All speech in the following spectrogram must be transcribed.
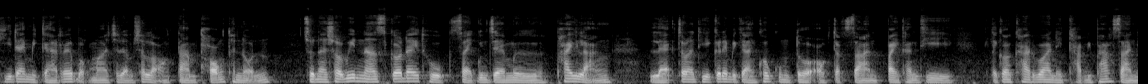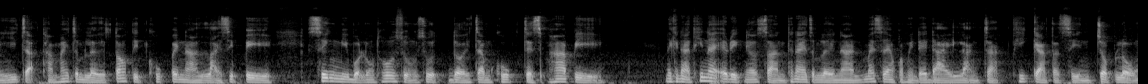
ที่ได้มีการเริ่มออกมาเฉลิมฉลองตามท้องถนนส่วนนายชอวินนัสก็ได้ถูกใส่กุญแจมือไพ่หลัง และเจ้าหน้าที่ก็ได้มีการควบคุมตัวออกจากศาลไปทันที และก็คาดว่าในคำพิพากษานี้จะทำให้จำเลยต้องติดคุกไปนานหลายสิบปี ซึ่งมีบทลงโทษสูงสุดโดยจำคุก 75 ปี ในขณะที่นายเอริกเนลสันทนายจำเลยนั้น ไม่แสดงความเห็นใดๆ หลังจากที่การตัดสินจบลง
